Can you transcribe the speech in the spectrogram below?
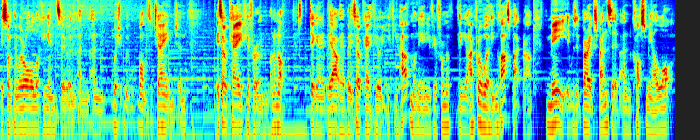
is something we're all looking into and, and, and wish we want to change. And it's okay if you're from, and I'm not digging anybody out here, but it's okay if you if you have money and if you're from a thing. I'm from a working class background. For me, it was very expensive and cost me a lot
